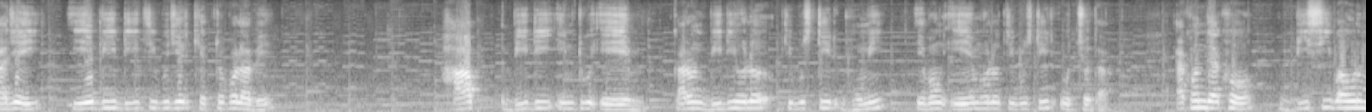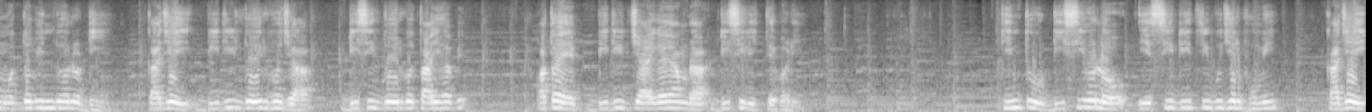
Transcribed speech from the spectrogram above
কাজেই এ ডি ত্রিভুজের ক্ষেত্রফল হবে হাফ বিডি ইন্টু এম। কারণ বিডি হলো ত্রিভুজটির ভূমি এবং এ এম হলো ত্রিভুজটির উচ্চতা। এখন দেখো বিসি বাহুর মধ্যবিন্দু হলো ডি। কাজেই বিডির দৈর্ঘ্য যা ডিসির দৈর্ঘ্য তাই হবে। অতএব বিডির জায়গায় আমরা ডিসি লিখতে পারি। কিন্তু ডিসি হলো এসিডি ত্রিভুজের ভূমি, কাজেই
